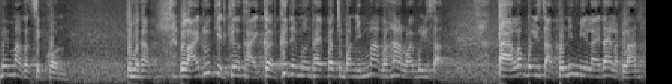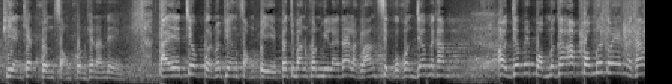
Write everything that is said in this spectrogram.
ไม่มากกว่าสิบคนใช่ไหมครับหลายธุรกิจเครือข่ายเกิดขึ้นในเมืองไทยปัจจุบันนี้มากกว่า 500 บริษัท แต่ละบริษัทคนนี้มีรายได้หลักล้าน เพียงแค่คนสองคนแค่นั้นเอง แต่เอเจลเปิดมาเพียง 2 ปี ปัจจุบันคนมีรายได้หลักล้าน 10 กว่าคนเยอะไหมครับ เอาเยอะไม่ปมมือครับเอาปมมือตัวเองหน่อยครับ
